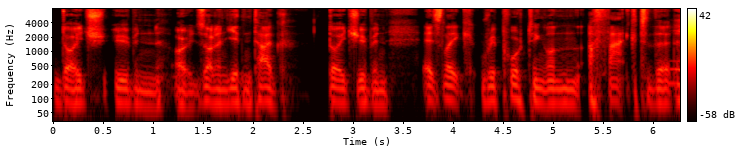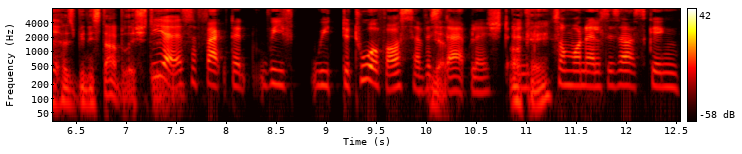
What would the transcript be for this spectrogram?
Deutsch üben or sollen jeden Tag Deutsch üben, it's like reporting on a fact that Ye- has been established. Yes, a fact that we've we the two of us have Yeah. established, and Okay. someone else is asking,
